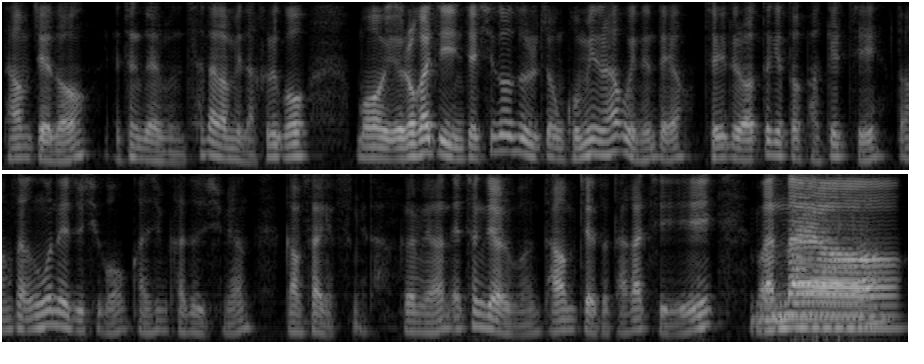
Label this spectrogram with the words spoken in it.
다음 주에도 애청자 여러분 찾아갑니다. 그리고 뭐 여러 가지 이제 시도들을 좀 고민을 하고 있는데요. 저희들 어떻게 또 바뀔지 또 항상 응원해 주시고 관심 가져 주시면 감사하겠습니다. 그러면 애청자 여러분 다음 주에도 다 같이 만나요. 만나요.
